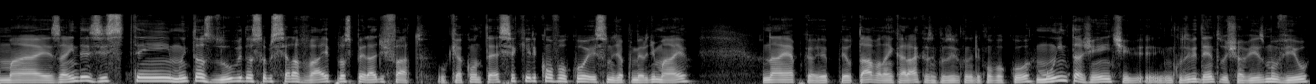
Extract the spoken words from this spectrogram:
Mas ainda existem muitas dúvidas sobre se ela vai prosperar de fato. O que acontece é que ele convocou isso no dia 1 de maio. Na época, eu estava lá em Caracas, inclusive, quando ele convocou. Muita gente, inclusive dentro do chavismo, viu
